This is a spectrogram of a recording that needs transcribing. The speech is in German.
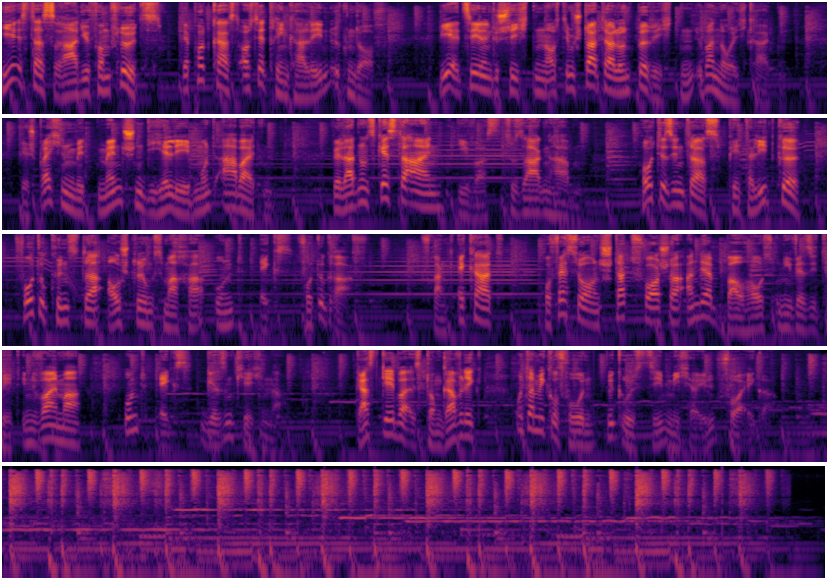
Hier ist das Radio vom Flöz, der Podcast aus der Trinkhalle in Ückendorf. Wir erzählen Geschichten aus dem Stadtteil und berichten über Neuigkeiten. Wir sprechen mit Menschen, die hier leben und arbeiten. Wir laden uns Gäste ein, die was zu sagen haben. Heute sind das Peter Liedke, Fotokünstler, Ausstellungsmacher und Ex-Fotograf. Frank Eckert, Professor und Stadtforscher an der Bauhaus-Universität in Weimar und Ex-Gelsenkirchener. Gastgeber ist Tom Gavlik und am Mikrofon begrüßt sie Michael Voregger.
